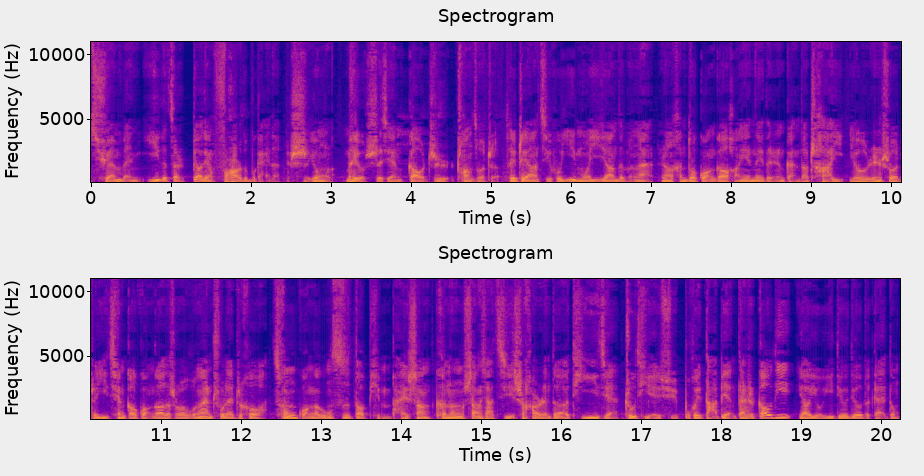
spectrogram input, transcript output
全文一个字儿、标点符号都不改的使用了，没有事先告知创作者。所以这样几乎一模一样的文案，让很多广告行业内的人感到诧异。有人说，这以前搞广告的时候，文案出来之后啊，从广告公司到品牌商，可能上下几十号人都要提意见，主体也许不会大变，但是高低要有一丢丢。的改动，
